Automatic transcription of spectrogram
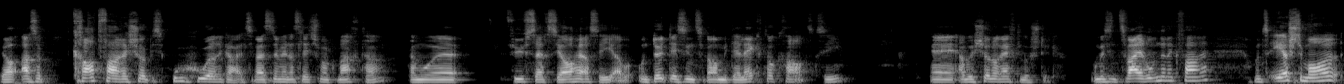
Ja, also, Kartfahren ist schon etwas uhuere geil. Ich weiß nicht, wenn ich das letzte Mal gemacht habe. Da muss äh, fünf, sechs Jahre her sein. Aber, und dort sind sogar mit Elektrokarts gewesen. Äh, aber ist schon noch recht lustig. Und wir sind zwei Runden gefahren. Und das erste Mal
